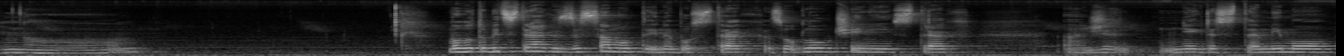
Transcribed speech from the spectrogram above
No. Mohl to být strach ze samoty, nebo strach z odloučení, strach, že někde jste mimo,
